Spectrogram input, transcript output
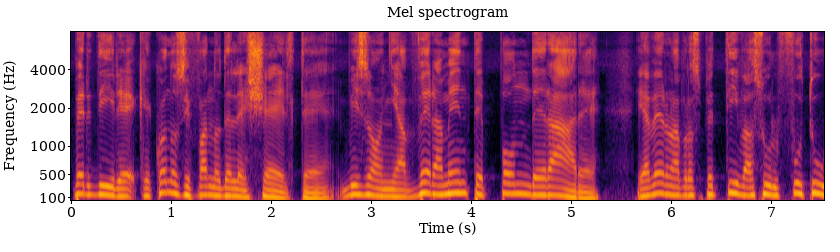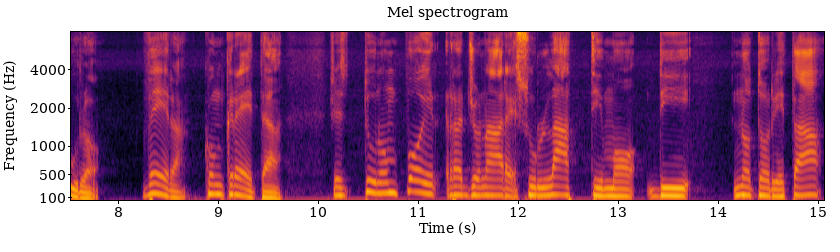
per dire che quando si fanno delle scelte bisogna veramente ponderare e avere una prospettiva sul futuro, vera, concreta cioè, tu non puoi ragionare sull'attimo di notorietà,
